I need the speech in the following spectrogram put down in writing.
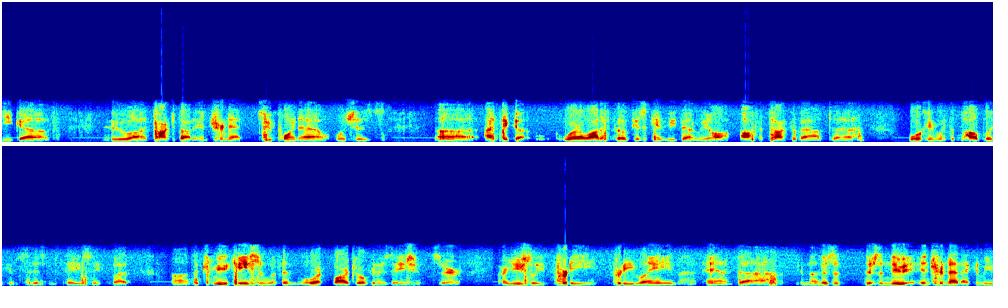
eGov, who uh, talked about Intranet 2.0, which is, uh, I think, uh, where a lot of focus can be done. We all, often talk about uh, working with the public and citizen facing, but uh, the communication within large organizations are are usually pretty pretty lame. And uh, you know, there's a there's a new intranet that can be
